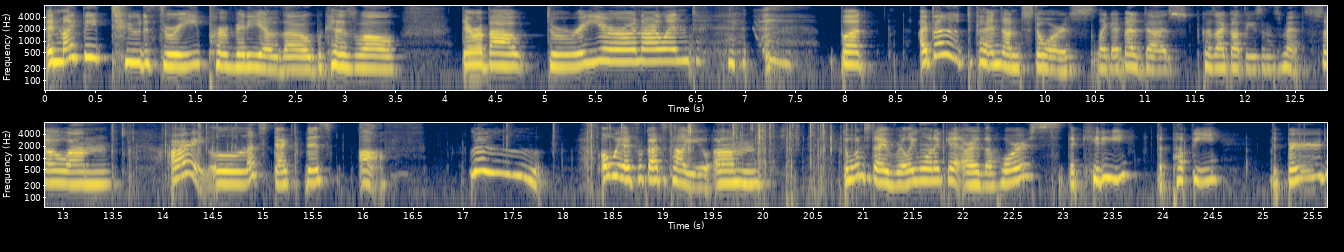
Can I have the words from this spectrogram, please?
it might be two to three per video though, because well, they're about three euro in Ireland. but I bet it depends on stores. Like, I bet it does, because I got these in Smyths. So, um, alright, let's start this off. Woo! Oh, wait, I forgot to tell you. Um, the ones that I really want to get are the horse, the kitty, the puppy, the bird,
